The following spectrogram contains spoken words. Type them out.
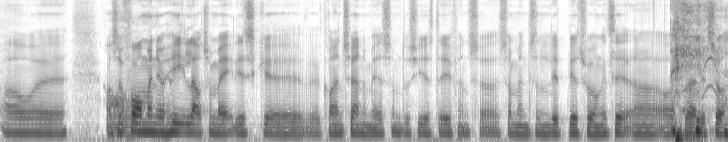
og, øh, og så får man jo helt automatisk øh, grøntsagerne med, som du siger, Stefan, så, så man sådan lidt bliver tvunget til at, at være lidt sund,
